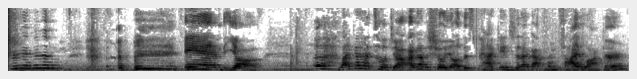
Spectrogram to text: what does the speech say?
crib. and y'all, like I had told y'all, I gotta show y'all this package that I got from Tide Locker.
